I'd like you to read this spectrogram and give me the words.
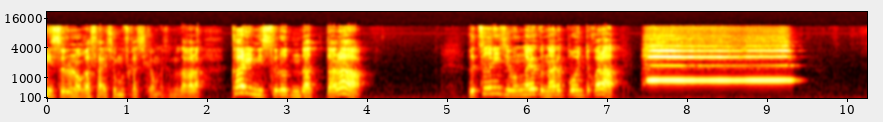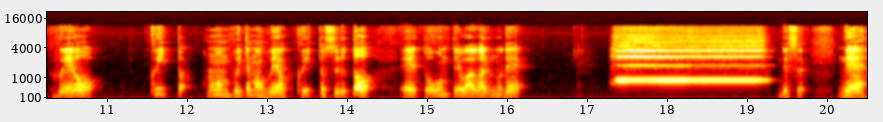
にするのが最初難しいかもしれない。だから、仮にするんだったら、普通に自分がよくなるポイントから、笛をクイッと、このまま吹いたまま笛をクイッとすると、えっ、と、音程は上がるので、です。で、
